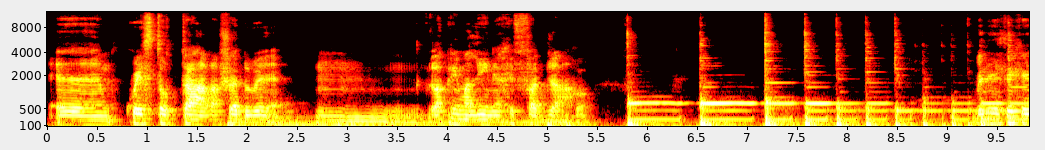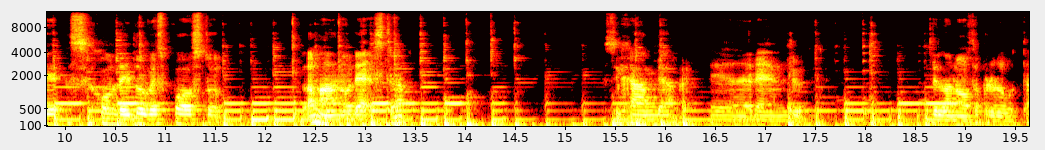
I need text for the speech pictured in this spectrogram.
eh, questa ottava, cioè dove mh, mm, la prima linea che fa Giacomo. Vedete che a seconda di dove è esposto la mano destra cambia il range della nota prodotta.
